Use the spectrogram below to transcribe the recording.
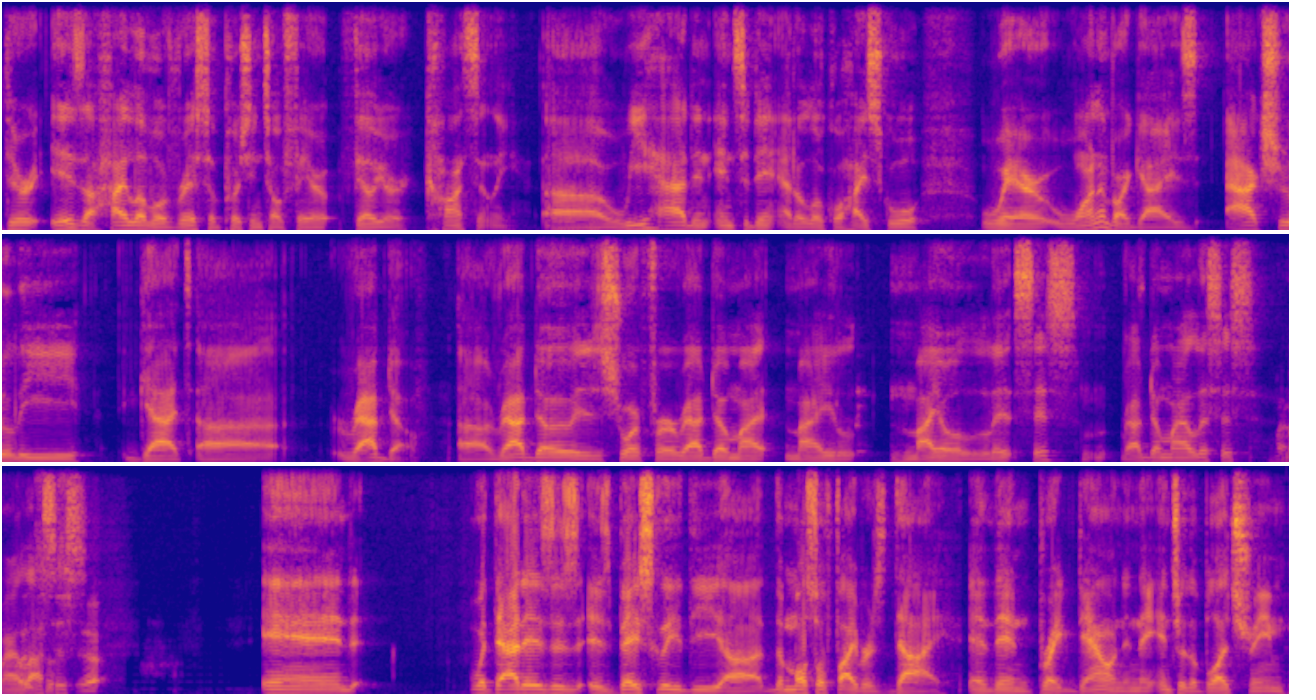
there is a high level of risk of pushing till fa- failure constantly. Uh, we had an incident at a local high school where one of our guys actually got uh, rhabdo. Uh, rhabdo is short for rhabdomyolysis, rhabdomyolysis, myolysis. Yeah. And what that is is is basically the uh, the muscle fibers die and then break down and they enter the bloodstream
